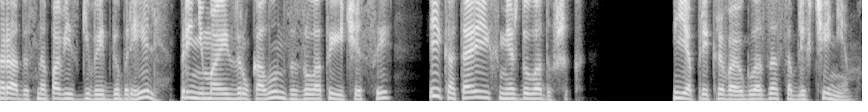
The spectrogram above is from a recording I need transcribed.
Радостно повизгивает Габриэль, принимая из рук Алонза золотые часы и катая их между ладошек. Я прикрываю глаза с облегчением.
